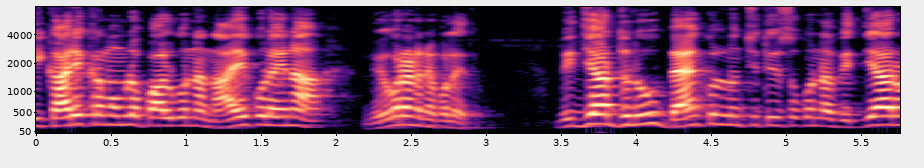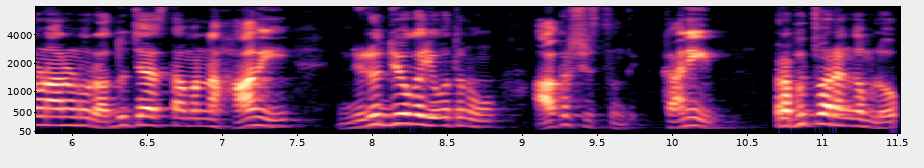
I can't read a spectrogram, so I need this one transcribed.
ఈ కార్యక్రమంలో పాల్గొన్న నాయకులైనా వివరణనివ్వలేదు విద్యార్థులు బ్యాంకుల నుంచి తీసుకున్న విద్యా రుణాలను రద్దు చేస్తామన్న హామీ నిరుద్యోగ యువతను ఆకర్షిస్తుంది. కానీ ప్రభుత్వ రంగంలో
